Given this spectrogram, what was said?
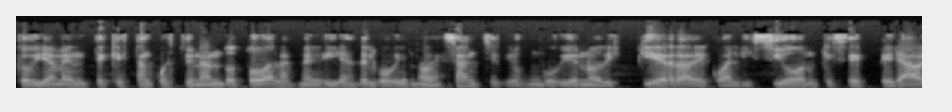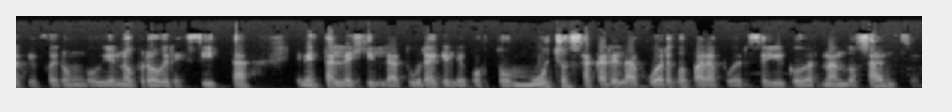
que obviamente que están cuestionando todas las medidas del gobierno de Sánchez, que es un gobierno de izquierda, de coalición, que se esperaba que fuera un gobierno progresista en esta legislatura que le costó mucho sacar el acuerdo para poder seguir gobernando Sánchez.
